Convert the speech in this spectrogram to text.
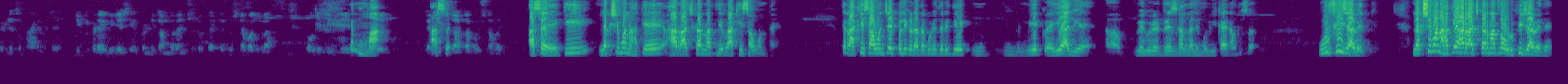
पेटल्याचं पाहायला मिळतंय. एकीकडे विजयसिंह पंडित आमदारांची लोक आहेत. तर दुसऱ्या बाजूला ओबीसीचे असं- आता असं आहे की लक्ष्मण हाके हा राजकारणातली राखी सावंत आहे. त्या राखी सावंतच्या पलीकडे आता कोणीतरी ती एक एक हे आली आहे. वेगवेगळे ड्रेस घालणारी मुलगी काय नाव तिचं? उर्फी जावेद. लक्ष्मण हाके हा राजकारणातला उर्फी जावेद आहे.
